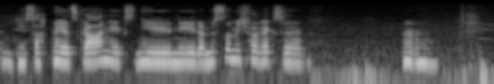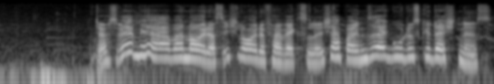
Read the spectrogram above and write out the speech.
Nee, sagt mir jetzt gar nichts. Nee, nee, da müsst ihr mich verwechseln. Das wäre mir aber neu, dass ich Leute verwechsle. Ich habe ein sehr gutes Gedächtnis.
